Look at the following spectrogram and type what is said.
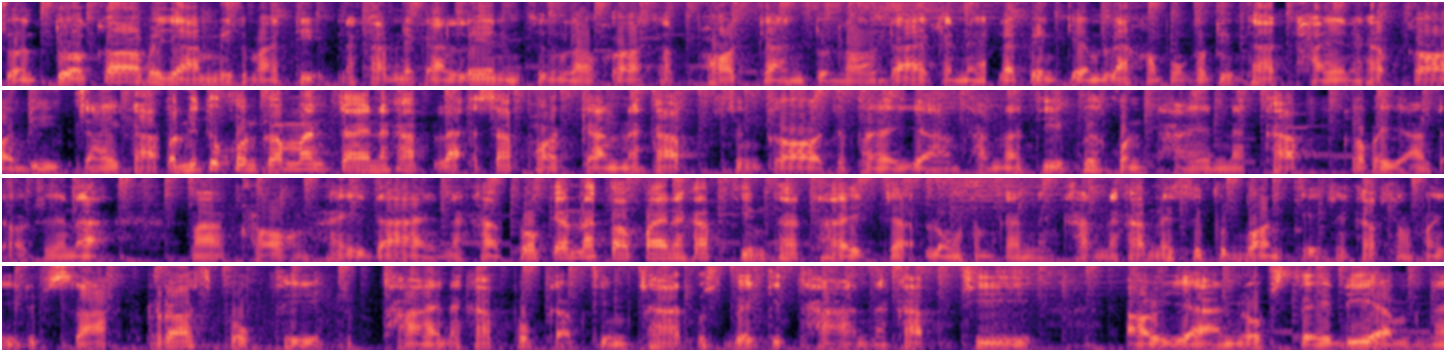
ส่วนตัวก็พยายามมีสมาธินะครับในการเล่น ซึ่งเราก็ซัพพอร์ตกันจนเราได้คะแนนและเป็นเกมแรกของผมกับทีมชาติไทยนะครับก็ดีใจครับ ตอนนี้ทุกคนก็มั่นใจนะครับและซัพพอร์ตกันนะครับซึ่งก็จะพยายามทำหน้าที่เพื่อคนไทยนะครับก็พยายามจะเอาชนะมาครองให้ได้นะครับ โปรแกรมนัดต่อไปนะครับ ทีมชาติไทยจะลงทำการแข่งขันนะครับ ในศึกฟุตบอลเอเชียนคัพ 2023 รอบ 16 ทีมสุดท้ายนะครับ พบกับทีมชาติอุซเบกิสถานนะครับที่ อัลยานุฟสเตเดียมใน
